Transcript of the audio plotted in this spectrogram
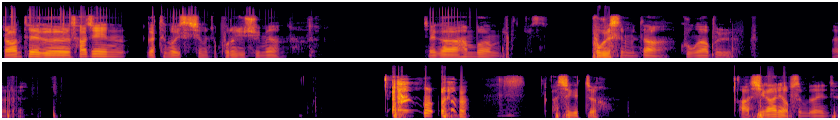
저한테 그 사진 같은 거 있으시면 좀 보내주시면 제가 한번 보겠습니다. 궁합을. 네. 아시겠죠? 아, 시간이 없습니다, 이제.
